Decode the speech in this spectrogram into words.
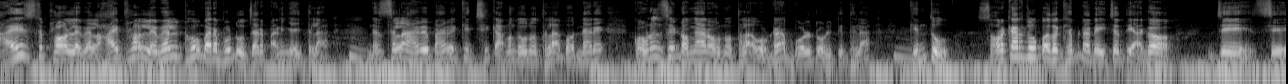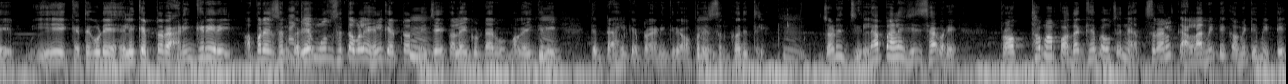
highest floor level high floor ଲେଭେଲଠୁ ବାର ଫୁଟ ଉଚ୍ଚାରେ ପାଣି ଯାଇଥିଲା ନ୍ୟାସନାଲ ହାଇୱେ ଫାଇୱେ କିଛି କାମ ଦେଉନଥିଲା ବନ୍ୟାରେ କୌଣସି ଡଙ୍ଗା ରହୁନଥିଲା ଓଡ୍ରା ବୋଲ୍ଟ ଓଲଟିଥିଲା କିନ୍ତୁ ସରକାର ଯେଉଁ ପଦକ୍ଷେପଟା ନେଇଛନ୍ତି ଆଗ ଯେ ସେ ଇଏ କେତେ ଗୁଡ଼ିଏ ହେଲିକପ୍ଟର ଆଣିକିରି ଅପରେସନ୍ କରିବେ ମୁଁ ସେତେବେଳେ ହେଲିକପ୍ଟର ନିଜେ କଲେଇଗୁଟାରୁ ମଗେଇକିରି ତିନିଟା ହେଲିକପ୍ଟର ଆଣିକିରି ଅପରେସନ୍ କରିଥିଲି ଜଣେ ଜିଲ୍ଲାପାଳ ହିସାବରେ ପ୍ରଥମ ପଦକ୍ଷେପ ହେଉଛି ନ୍ୟାଚୁରାଲ୍ କାଲାମିଟି କମିଟି ମିଟିଂ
